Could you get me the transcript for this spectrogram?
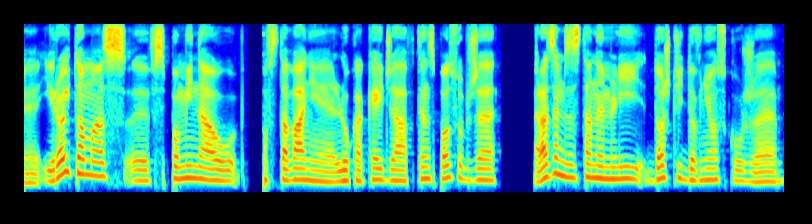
Y, I Roy Thomas wspominał powstawanie Luka Cage'a w ten sposób, że Razem ze Stanem Lee doszli do wniosku, że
